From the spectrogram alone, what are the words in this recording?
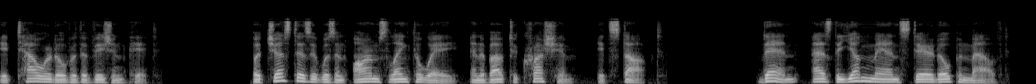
it towered over the vision pit. But just as it was an arm's length away and about to crush him, it stopped. Then, as the young man stared open-mouthed,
